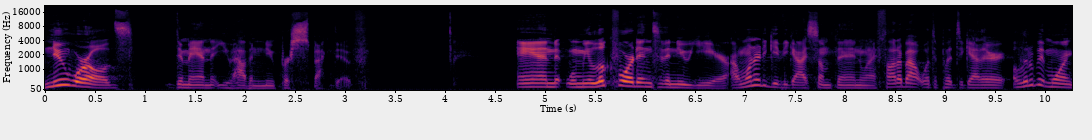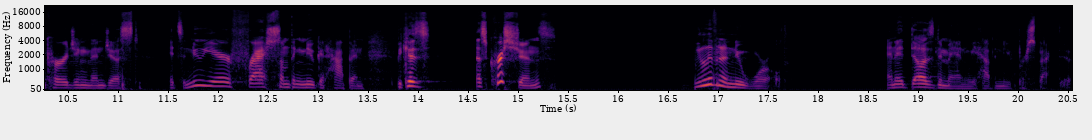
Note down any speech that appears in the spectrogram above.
New worlds demand that you have a new perspective. And when we look forward into the new year, I wanted to give you guys something, when I thought about what to put together, a little bit more encouraging than just, it's a new year, fresh, something new could happen. Because as Christians, we live in a new world. And it does demand we have a new perspective.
